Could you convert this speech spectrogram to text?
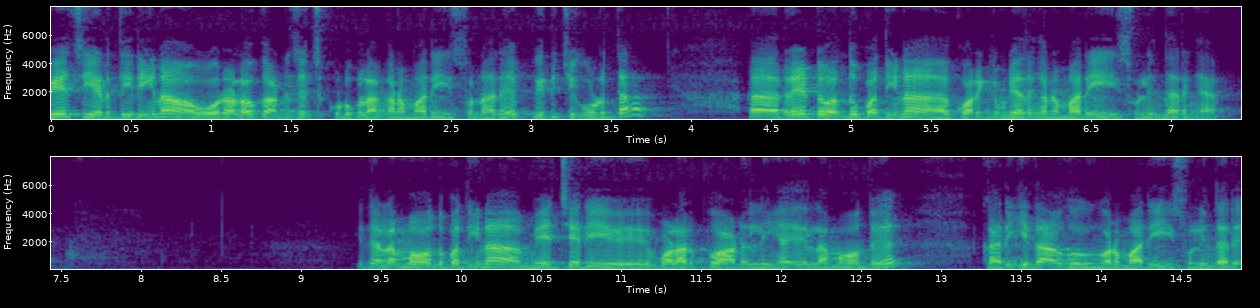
பேசி எடுத்துக்கிட்டிங்கன்னா ஓரளவுக்கு அனுசரித்து கொடுக்கலாங்கிற மாதிரி சொன்னார். பிரித்து கொடுத்தா ரேட்டு வந்து பார்த்திங்கன்னா குறைக்க முடியாதுங்கிற மாதிரி சொல்லியிருந்தாருங்க. இதெல்லாமே வந்து பார்த்திங்கன்னா மேச்சேரி வளர்ப்பு ஆடு இல்லைங்க. எல்லாமே வந்து கறிக்கு தான் ஆகுங்கிற மாதிரி சொல்லியிருந்தார்.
